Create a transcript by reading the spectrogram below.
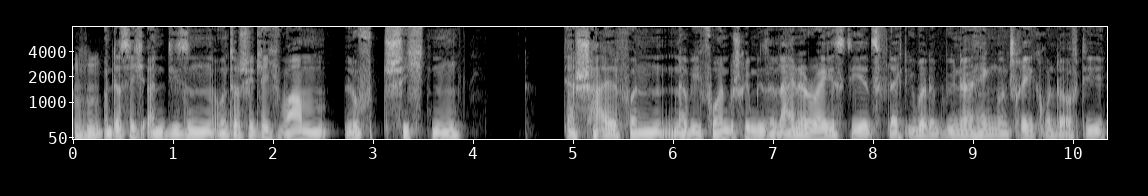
Mhm. Und dass sich an diesen unterschiedlich warmen Luftschichten der Schall von, na wie vorhin beschrieben, diese Line Arrays, die jetzt vielleicht über der Bühne hängen und schräg runter auf die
